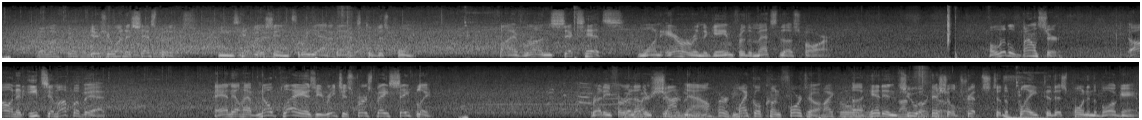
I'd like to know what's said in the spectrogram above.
fielder. Here's Yoenis Cespedes. He's hitless in three at-bats to this point. Five runs, six hits, one error in the game for the Mets thus far. A little bouncer. Oh, and it eats him up a bit. And they'll have no play as he reaches first base safely. Ready for another shot now. Michael Conforto. Michael a hit in two official trips to the plate to this point in the ball game.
